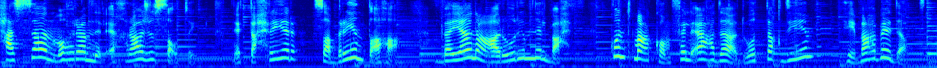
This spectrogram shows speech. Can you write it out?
حسان مهرة من الإخراج الصوتي. من التحرير صابرين طه. بيان عروري من البحث. كنت معكم في الإعداد والتقديم هبة عبيدات.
